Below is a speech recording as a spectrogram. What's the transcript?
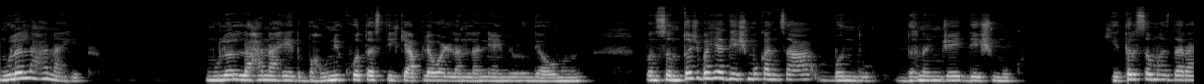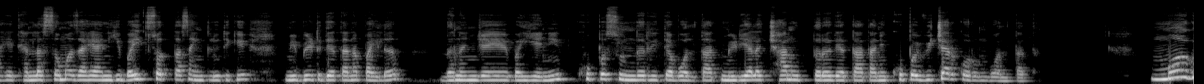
मुलं लहान आहेत. मुलं लहान आहेत भावनिक होत असतील की आपल्या वडिलांना न्याय मिळवून द्यावा म्हणून. पण संतोष भैया देशमुखांचा बंधू धनंजय देशमुख हे तर समजदार आहे त्यांना समज आहे आणि ही बाईच स्वतः सांगितली होती की मी बीट देताना पाहिलं धनंजय भैय्यांनी खूपच सुंदररित्या बोलतात मीडियाला छान उत्तरं देतात आणि खूप विचार करून बोलतात. मग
